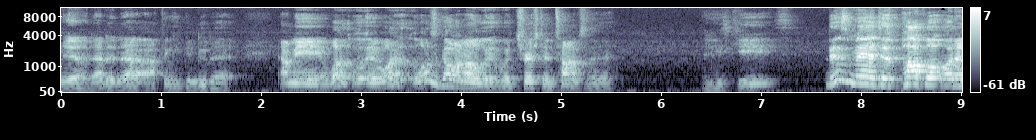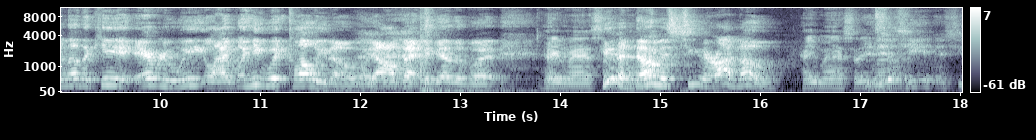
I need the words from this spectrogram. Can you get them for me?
yeah, that is that. I think he can do that. I mean, what what what's going on with, with Tristan Thompson? And these kids. This man just pop up with another kid every week, like, but he with Chloe though. Hey, Y'all man. back together, but Hey man, he say the man. Uh, dumbest cheater I know. Hey man, say Is man. she cheating? Is she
